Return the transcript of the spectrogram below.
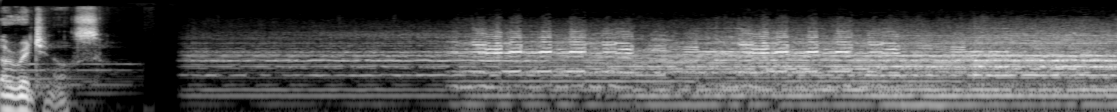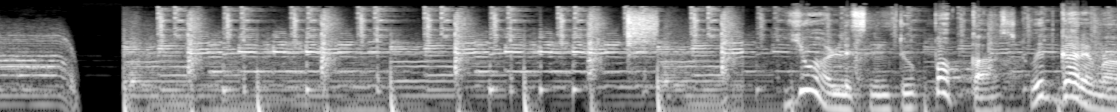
Originals. You are listening to Popcast with Garima.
